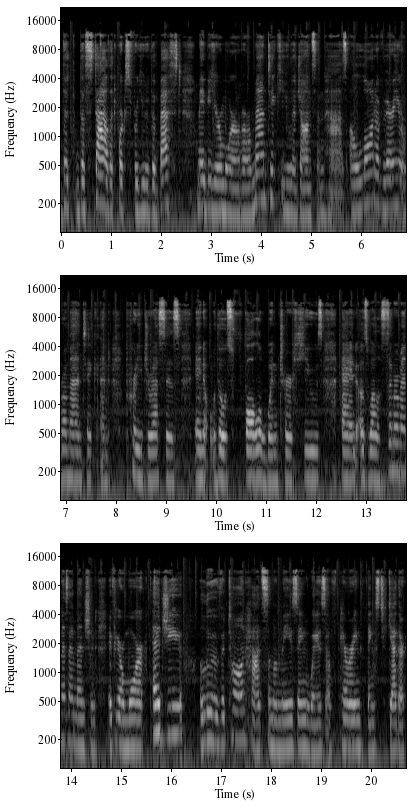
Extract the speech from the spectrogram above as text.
the, the style that works for you the best. Maybe you're more of a romantic. Ulla Johnson has a lot of very romantic and pretty dresses in those fall winter hues and as well as Zimmermann as I mentioned. If you're more edgy, Louis Vuitton had some amazing ways of pairing things together,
